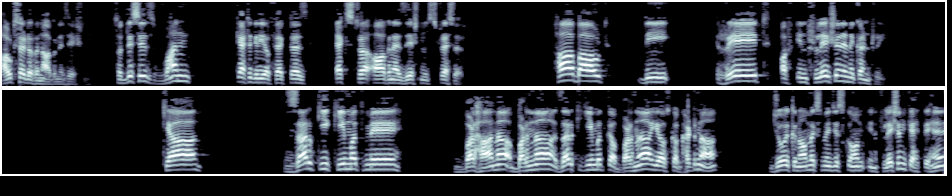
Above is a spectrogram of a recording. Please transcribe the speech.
outside of an organization. So this is one category of factors extra organisational stressor how about the rate of inflation in a country کیا زر کی قیمت میں بڑھانا بڑھنا زر کی قیمت کا بڑھنا یا اس کا گھٹنا جو اکنامکس میں جس کو ہم انفلشن کہتے ہیں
